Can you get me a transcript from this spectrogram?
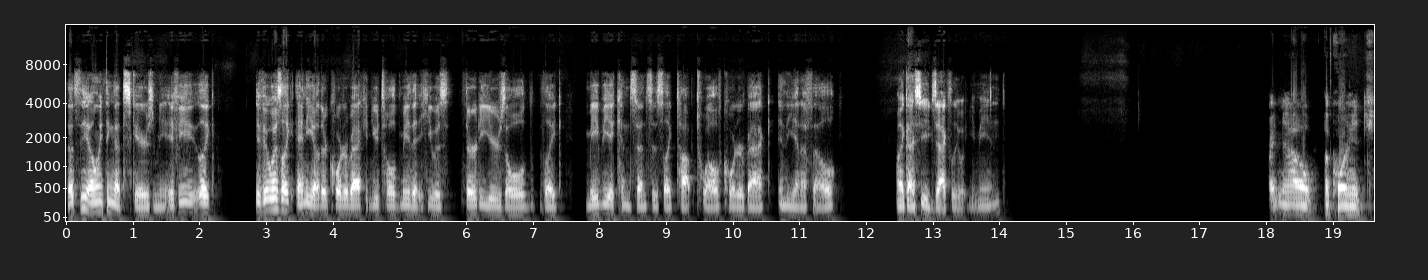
That's the only thing that scares me. If he like if it was like any other quarterback and you told me that he was 30 years old, like maybe a consensus like top 12 quarterback in the NFL, like I see exactly what you mean. Right now, according to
